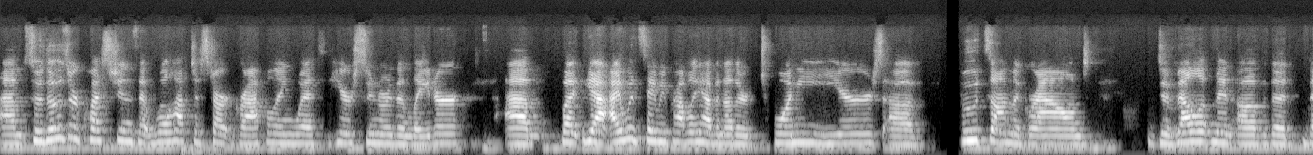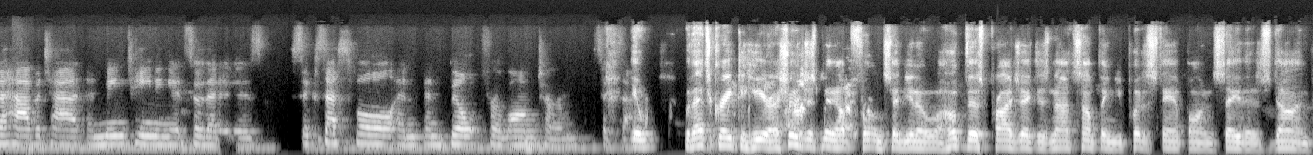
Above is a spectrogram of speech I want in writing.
Um, so those are questions that we'll have to start grappling with here sooner than later. Um, but yeah, I would say we probably have another 20 years of boots on the ground, development of the, the habitat and maintaining it so that it is successful and, and built for long-term success. Yeah, well, that's great to hear. I should have just been up front and said, you know, I hope this project is not something you put a stamp on and say that it's done.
